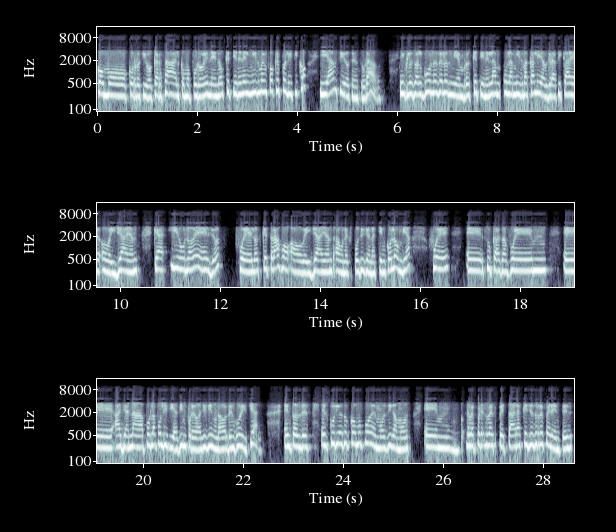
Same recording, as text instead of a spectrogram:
como Corrosivo Carzal, como Puro Veneno, que tienen el mismo enfoque político y han sido censurados incluso algunos de los miembros que tienen la, misma calidad gráfica de Obey Giants, que, y uno de ellos fue los que trajo a Obey Giants a una exposición aquí en Colombia, fue eh, su casa fue mm, eh, allanada por la policía sin pruebas y sin una orden judicial. Entonces, es curioso cómo podemos, digamos, eh, respetar aquellos referentes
